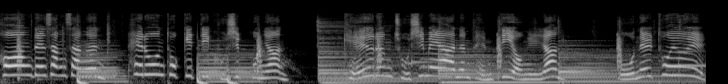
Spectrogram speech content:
허황된 상상은 해로운 토끼띠 99년. 게으름 조심해야 하는 뱀띠 01년. 오늘 토요일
